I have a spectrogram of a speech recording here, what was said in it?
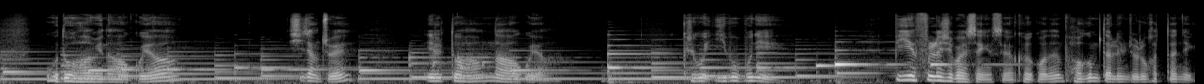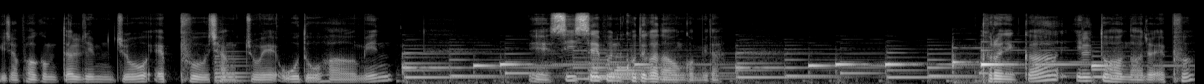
5도 화음이 나오고요. C장조에 1도 화음 나오고요. 그리고 이 부분이 B의 플랫이 발생했어요. 그거는 버금 딸림조로 갔다는 얘기죠. 버금 딸림조 F장조의 5도 화음인 예, C7 코드가 나온 겁니다 그러니까 1도 화음 나오죠 F.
